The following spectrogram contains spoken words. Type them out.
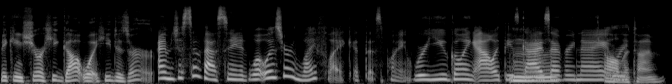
making sure he got what he deserved. I'm just so fascinated. What was your life like at this point? Were you going out with these guys Mhm. every night? All Were- the time.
